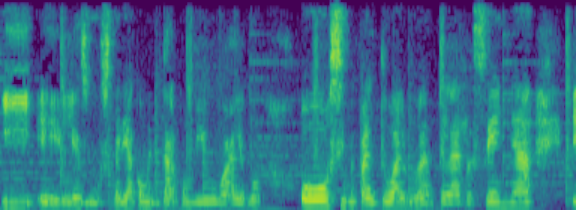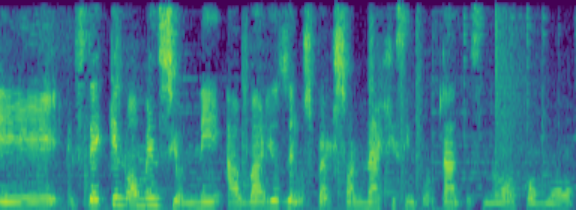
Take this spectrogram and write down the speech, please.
y eh, les gustaría comentar conmigo algo o si me faltó algo durante la reseña. Eh, sé que no mencioné a varios de los personajes importantes, ¿no? Como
